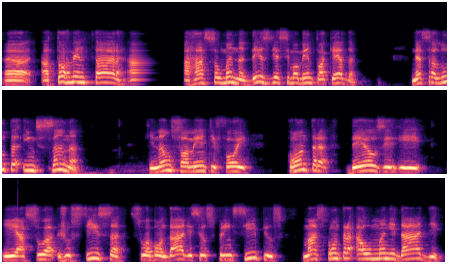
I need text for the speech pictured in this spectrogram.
uh, atormentar a, a raça humana desde esse momento, a queda, nessa luta insana, que não somente foi contra Deus e, e, e, a sua justiça, sua bondade, seus princípios, mas contra a humanidade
